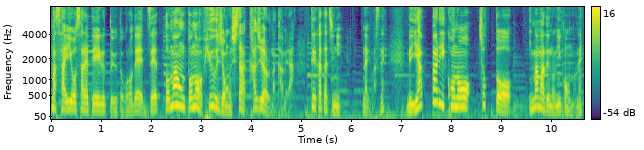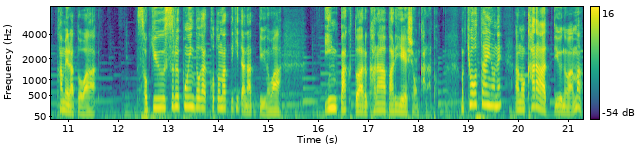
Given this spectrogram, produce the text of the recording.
まあ、採用されているというところで Z マウントのフュージョンしたカジュアルなカメラという形になりますね。で、やっぱりこのちょっと今までのニコンのね、カメラとは訴求するポイントが異なってきたなっていうのは、インパクトあるカラーバリエーションかなと。まあ、筐体のね、あのカラーっていうのは、まあ、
